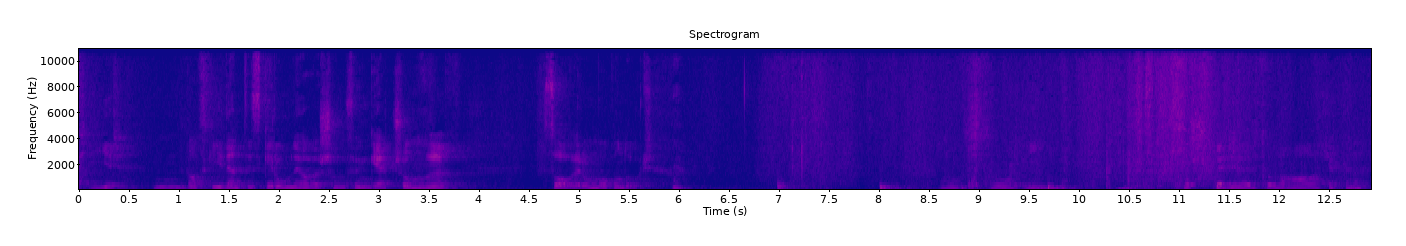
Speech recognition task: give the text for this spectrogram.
fire mm, ganske identiske rom nedover som fungerte som eh, soverom og kontor. Og så inn første her så var kjøkkenet.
